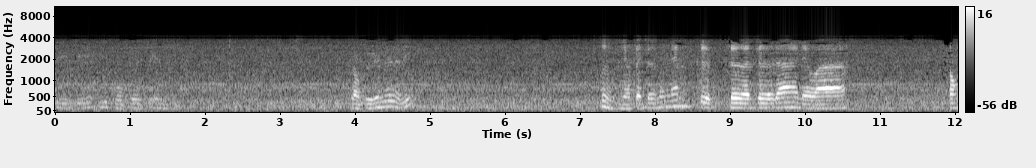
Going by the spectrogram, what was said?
อีพี อีโปรเปอร์เซ็นต์เราคือเล่นๆอันนี้อืมอย่าไปเจอแน่นๆคือเจอเจอได้แต่ว่า ต้อง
